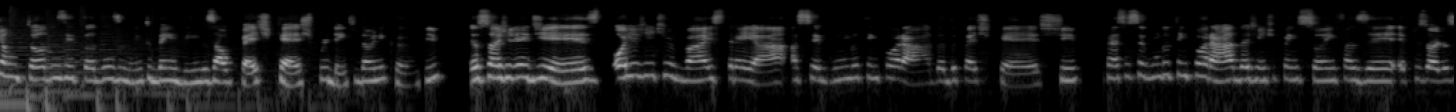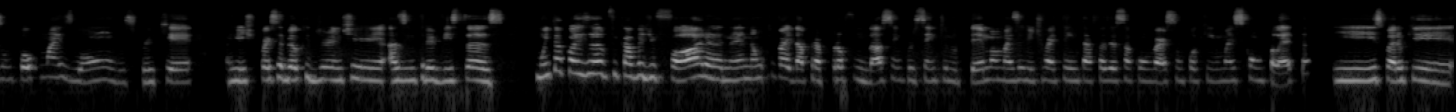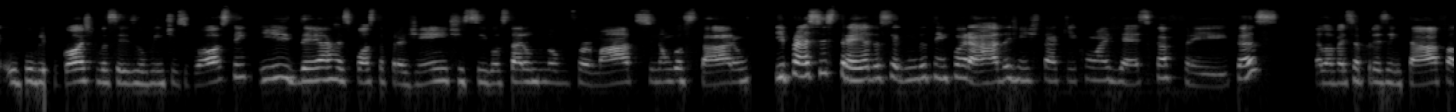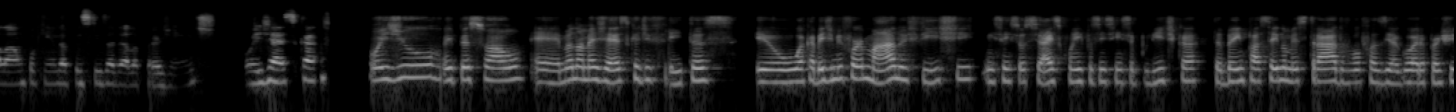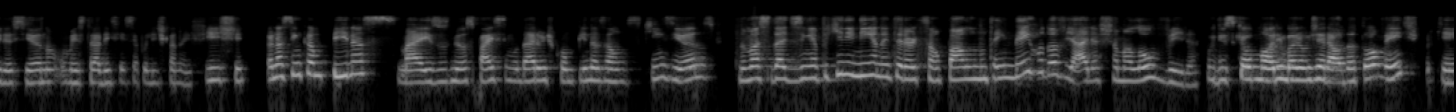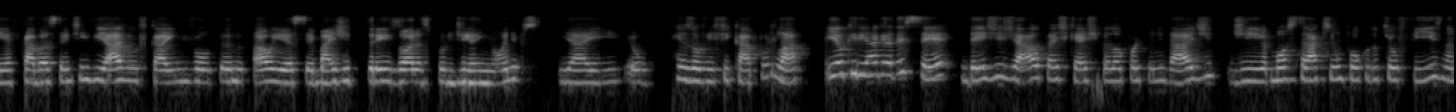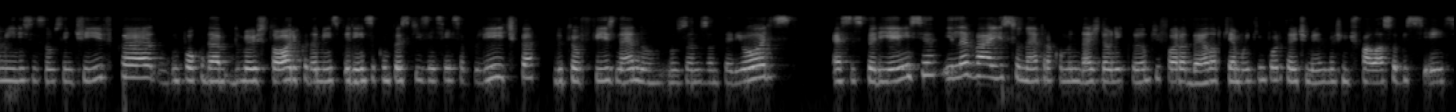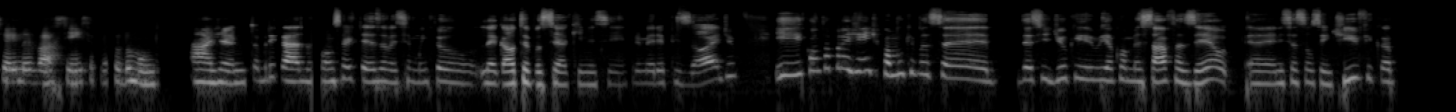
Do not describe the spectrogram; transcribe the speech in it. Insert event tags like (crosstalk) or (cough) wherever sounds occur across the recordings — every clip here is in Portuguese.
Sejam todos e todas muito bem-vindos ao PetCast por dentro da Unicamp. Eu sou a Julia Dias. Hoje a gente vai estrear a segunda temporada do PetCast. Para essa segunda temporada, a gente pensou em fazer episódios um pouco mais longos, porque a gente percebeu que durante as entrevistas muita coisa ficava de fora, né? Não que vai dar para aprofundar 100% no tema, mas a gente vai tentar fazer essa conversa um pouquinho mais completa. E espero que o público goste, que vocês ouvintes gostem e dê a resposta pra gente, se gostaram do novo formato, se não gostaram. E para essa estreia da segunda temporada, a gente está aqui com a Jéssica Freitas. Ela vai se apresentar, falar um pouquinho da pesquisa dela pra gente. Oi, Jéssica. Oi, Ju. Oi, pessoal. É, meu nome é Jéssica de Freitas. Eu acabei de me formar no IFISH, em Ciências Sociais, com ênfase em Ciência Política. Também passei no mestrado, vou fazer agora, a partir desse ano, um mestrado em Ciência Política no IFISH. Eu nasci em Campinas, mas os meus pais se mudaram de Campinas há uns 15 anos, numa cidadezinha pequenininha no interior de São Paulo, não tem nem rodoviária, chama Louveira. Por isso que eu moro em Barão Geraldo atualmente, porque ia ficar bastante inviável ficar indo e voltando tal, ia ser mais de três horas por dia em ônibus. E aí eu resolvi ficar por lá. E eu queria agradecer desde já o podcast pela oportunidade de mostrar aqui um pouco do que eu fiz na minha iniciação científica, um pouco da, do meu histórico, da minha experiência com pesquisa em ciência política, do que eu fiz né, no, nos anos anteriores, essa experiência, e levar isso né, para a comunidade da Unicamp e fora dela, porque é muito importante mesmo a gente falar sobre ciência e levar a ciência para todo mundo. Ah, Jé, muito obrigada. Com certeza vai ser muito legal ter você aqui nesse primeiro episódio. E conta pra gente como que você decidiu que ia começar a fazer é, iniciação científica.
